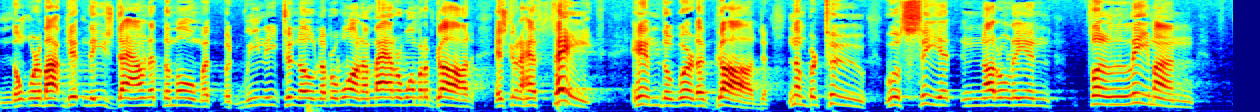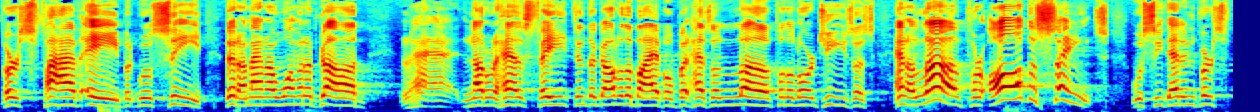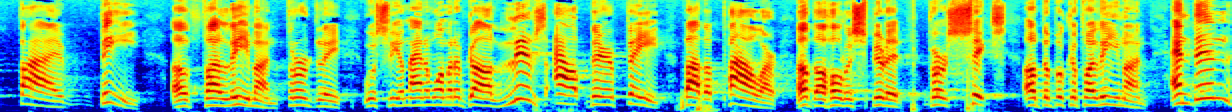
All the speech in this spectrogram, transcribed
Don't worry about getting these down at the moment, but we need to know number one, a man or woman of God is going to have faith in the Word of God. Number two, we'll see it not only in Philemon, verse 5a, but we'll see that a man or woman of God not only has faith in the God of the Bible, but has a love for the Lord Jesus and a love for all the saints. We'll see that in verse 5b of Philemon. Thirdly, we'll see a man and woman of God lives out their faith by the power of the Holy Spirit. Verse 6 of the book of Philemon. And then,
